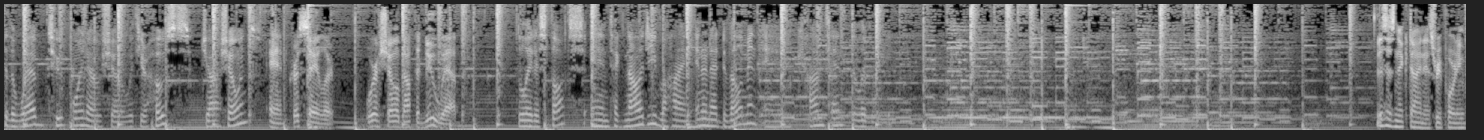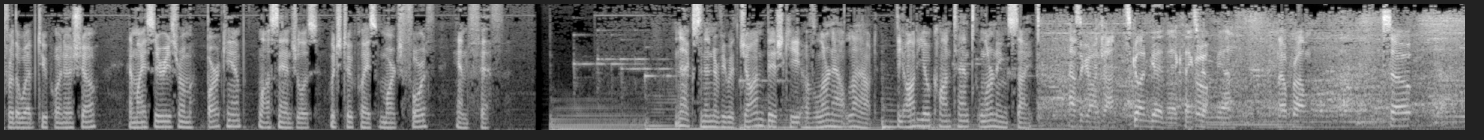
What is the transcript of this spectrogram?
to the Web 2.0 show with your hosts, Josh Owens and Chris Saylor. We're a show about the new web, the latest thoughts and technology behind internet development and content delivery. This is Nick Dynice reporting for the Web 2.0 show and my series from Barcamp, Los Angeles, which took place March 4th and 5th. Next, an interview with Jon Bischke of Learn Out Loud, the audio content learning site. How's it going, Jon? It's going good, Nick. Thanks Cool. for having me on. No problem. So,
